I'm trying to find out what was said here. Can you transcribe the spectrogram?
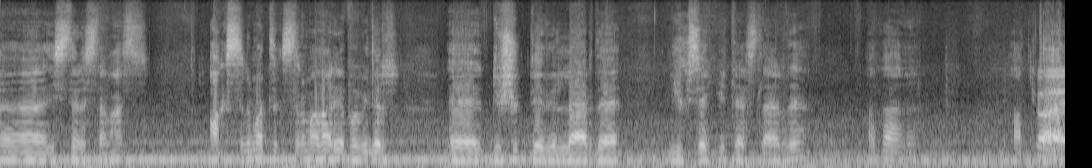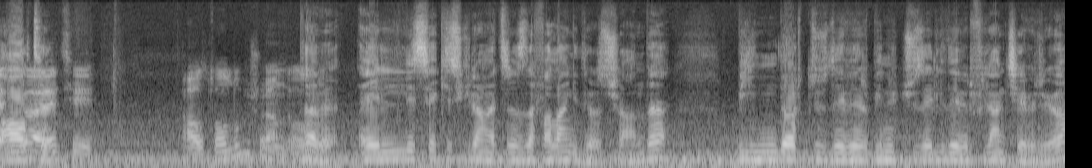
E, ister istemez. Aksırma tıksırmalar yapabilir e, düşük devirlerde, yüksek viteslerde. Bak abi. Hatta Gayet, altı. gayet iyi. Alt oldu mu şu anda? Oldu. Tabii 58 kilometre hızla falan gidiyoruz şu anda. 1400 devir, 1350 devir falan çeviriyor.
